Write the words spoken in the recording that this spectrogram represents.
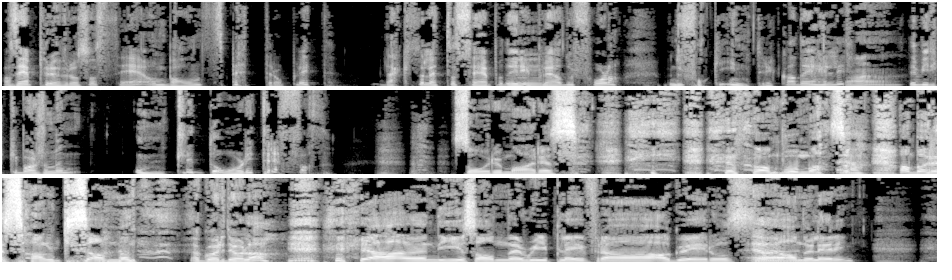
Altså, jeg prøver også å se om ballen spretter opp litt. Det er ikke så lett å se på de replaya du får, da. Men du får ikke inntrykk av det heller. Det virker bare som en ordentlig dårlig treff. altså. Så du Mares når han bomma, så han bare sank sammen. Guardiola? Ja, en ny sånn replay fra Agueros eh, Ja. annullering.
